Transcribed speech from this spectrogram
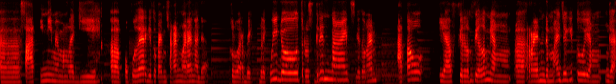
eh, saat ini memang lagi eh, populer gitu. Kayak misalkan kemarin ada keluar Black, Widow, terus Green Knights gitu kan, atau ya film-film yang eh, random aja gitu, yang nggak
